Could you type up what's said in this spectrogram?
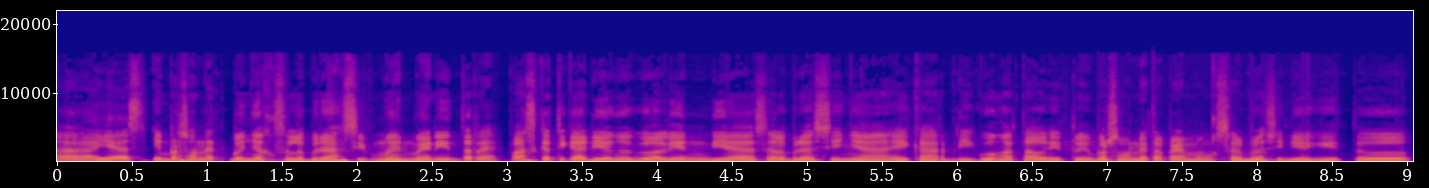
uh, yes impersonate banyak selebrasi pemain-pemain Inter ya. Pas ketika dia ngegolin dia selebrasinya Icardi. Gue nggak tahu itu impersonate apa emang selebrasi dia gitu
